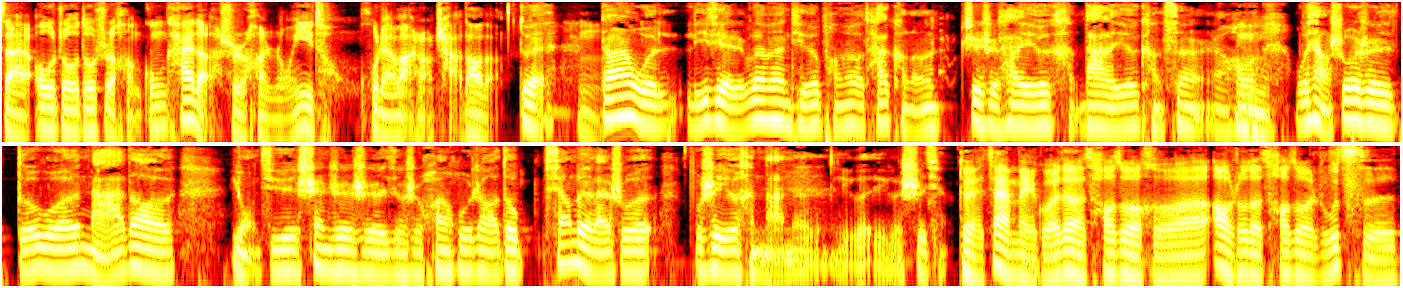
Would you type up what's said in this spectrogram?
在欧洲都是很公开的，是很容易从互联网上查到的。对，嗯，当然我理解问问题的朋友，他可能这是他一个很大的一个 concern。然后嗯我想说是德国拿到永居，甚至是就是换护照，都相对来说不是一个很难的一个一个事情。对，在美国的操作和澳洲的操作如此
